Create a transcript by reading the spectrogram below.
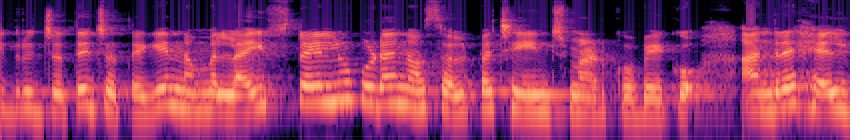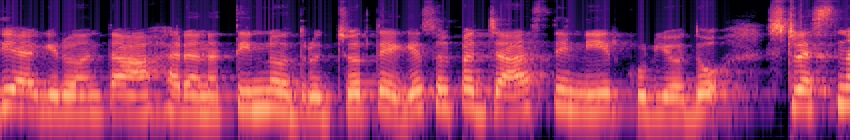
ಇದ್ರ ಜೊತೆ ಜೊತೆಗೆ ನಮ್ಮ ಲೈಫ್ ಸ್ಟೈಲ್ನು ಕೂಡ ನಾವು ಸ್ವಲ್ಪ ಚೇಂಜ್ ಮಾಡ್ಕೋಬೇಕು. ಅಂದರೆ ಹೆಲ್ದಿ ಆಗಿರುವಂಥ ಆಹಾರನ ತಿನ್ನೋದ್ರ ಜೊತೆಗೆ ಸ್ವಲ್ಪ ಜಾಸ್ತಿ ನೀರು ಕುಡಿಯೋದು ಸ್ಟ್ರೆಸ್ನ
